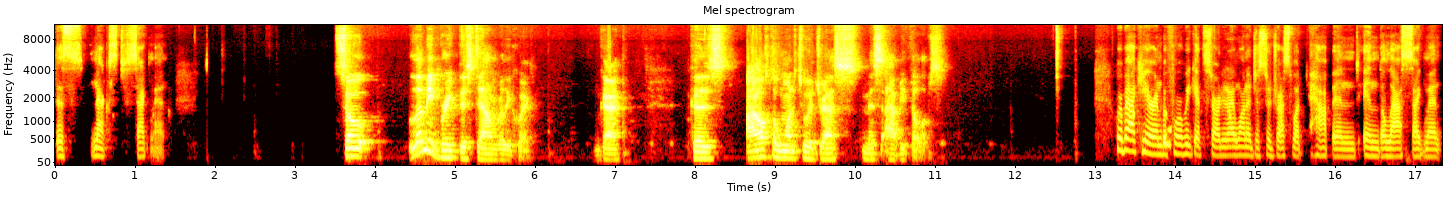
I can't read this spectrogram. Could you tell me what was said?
this next segment. So let me break this down really quick. Okay. Because I also wanted to address Miss Abby Phillips. We're back here. And before we get started, I want to just address what happened in the last segment.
